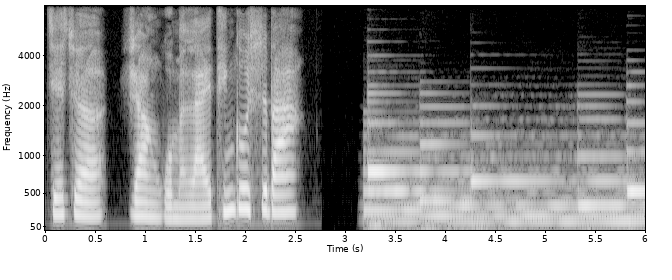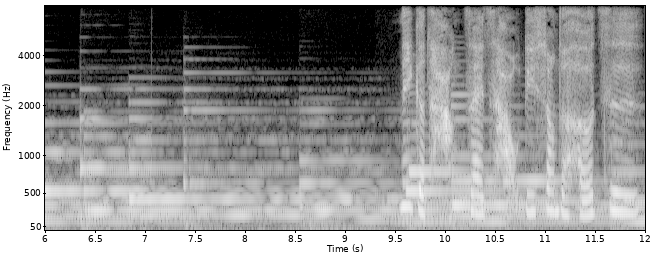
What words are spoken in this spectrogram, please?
接着，让我们来听故事吧。那个躺在草地上的盒子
